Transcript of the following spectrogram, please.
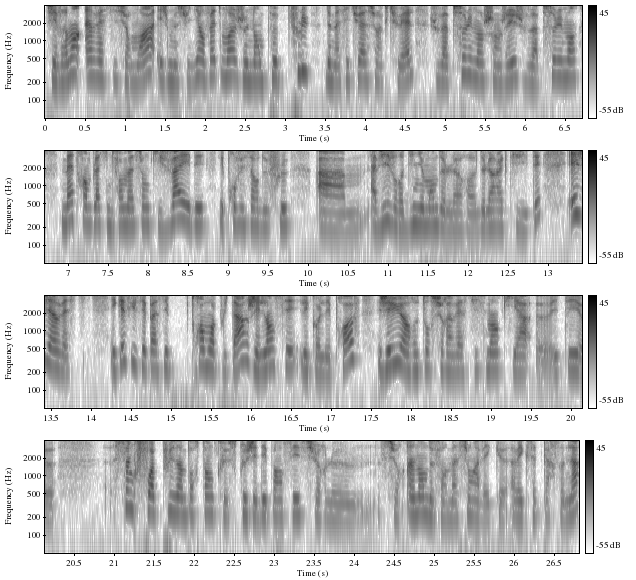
J'ai vraiment investi sur moi et je me suis dit, en fait, moi, je n'en peux plus de ma situation actuelle. Je veux absolument changer. Je veux absolument mettre en place une formation qui va aider les professeurs de FLE à, vivre dignement de leur, de leur activité. Et j'ai investi. Et qu'est-ce qui s'est passé trois mois plus tard? J'ai lancé l'école des profs. J'ai eu un retour sur investissement qui a euh, été cinq fois plus important que ce que j'ai dépensé sur le sur un an de formation avec avec cette personne là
